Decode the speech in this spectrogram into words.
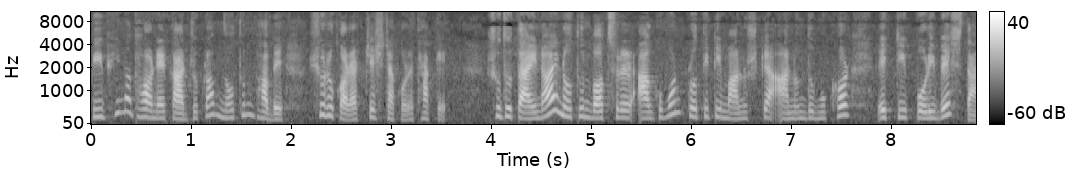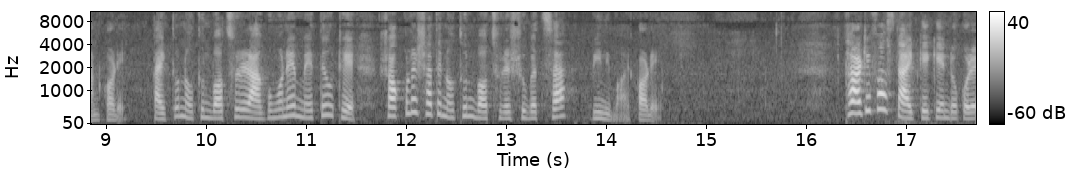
বিভিন্ন ধরনের কার্যক্রম নতুনভাবে শুরু করার চেষ্টা করে থাকে। শুধু তাই নয়, নতুন বছরের আগমন প্রতিটি মানুষকে আনন্দমুখর একটি পরিবেশ দান করে। তাই তো নতুন বছরের আগমনে মেতে উঠে সকলের সাথে নতুন বছরের শুভেচ্ছা বিনিময় করে। থার্টি ফার্স্ট নাইটকে কেন্দ্র করে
